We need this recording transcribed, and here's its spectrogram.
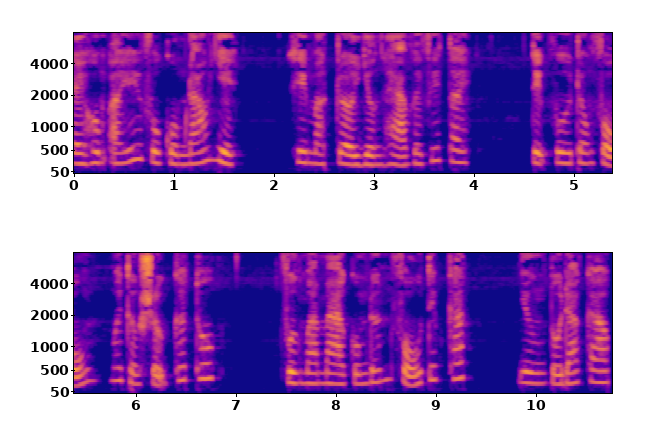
Ngày hôm ấy vô cùng náo nhiệt. Khi mặt trời dần hạ về phía Tây, tiệc vui trong phủ mới thực sự kết thúc. Vương Mama cũng đến phủ tiếp khách, nhưng tuổi đã cao,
